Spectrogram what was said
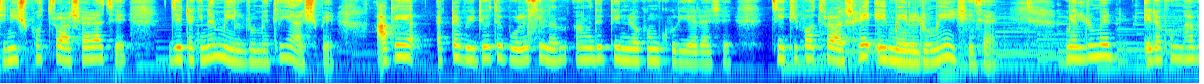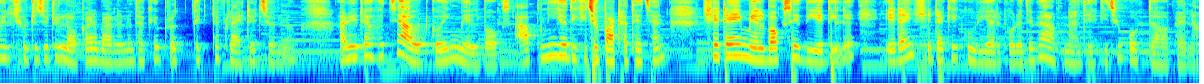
জিনিসপত্র আসার আছে, যেটা কিনা মেল রুমেতেই আসবে। আগে একটা ভিডিওতে বলেছিলাম, আমাদের তিন রকম কুরিয়ার আসে। চিঠিপত্র আসলে এই মেল রুমে এসে যায়। মেল রুমের এরকমভাবে ছোট ছোট লকার বানানো থাকে প্রত্যেকটা ফ্ল্যাটের জন্য। আর এটা হচ্ছে আউটগোয়িং মেল বক্স আপনি যদি কিছু পাঠাতে চান, সেটাই মেল বক্সে দিয়ে দিলে, এরাই সেটাকে কুরিয়ার করে দেবে, আপনাদের কিছু করতে হবে না।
